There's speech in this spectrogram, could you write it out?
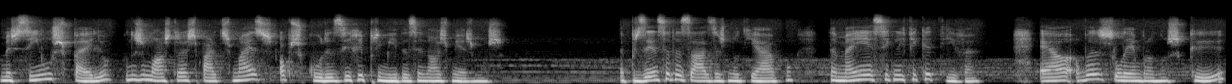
mas sim um espelho que nos mostra as partes mais obscuras e reprimidas em nós mesmos. A presença das asas no diabo também é significativa. Elas lembram-nos que,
